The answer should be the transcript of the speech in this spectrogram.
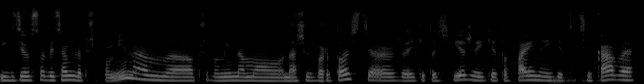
i gdzie o sobie ciągle przypominam. e, Przypominam o naszych wartościach, że jakie to świeże, jakie to fajne, jakie to ciekawe.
